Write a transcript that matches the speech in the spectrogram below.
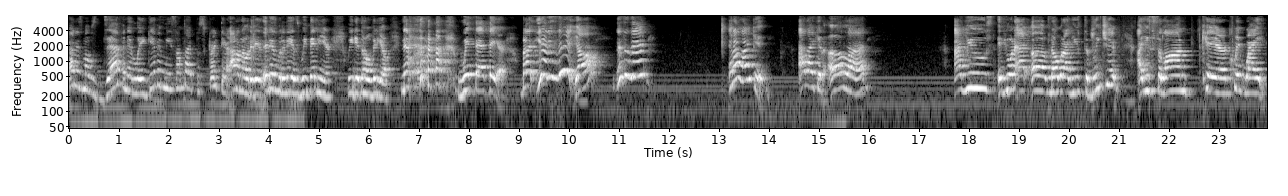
That is most definitely giving me some type of streak there. I don't know what it is. It is what it is. We've been here. We did the whole video. Now, with that there. But yeah, this is it, y'all. This is it. And I like it. I like it a lot. I used, if you want to uh, know what I used to bleach it, I used Salon Care Quick White.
